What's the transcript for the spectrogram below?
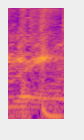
Oh,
